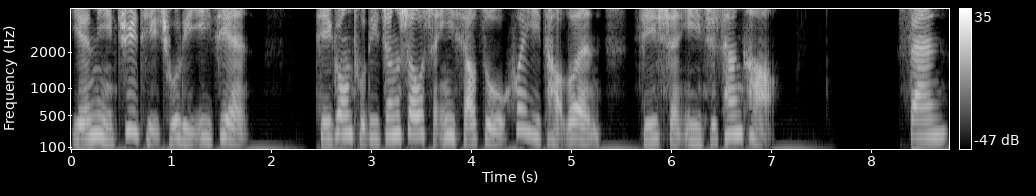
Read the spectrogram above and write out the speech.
严拟具体处理意见，提供土地征收审议小组会议讨论及审议之参考。三。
